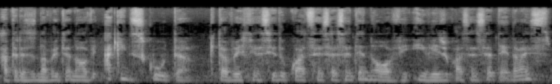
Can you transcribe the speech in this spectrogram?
a 399. Há quem discuta que talvez tenha sido 469 em vez de 470, mas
